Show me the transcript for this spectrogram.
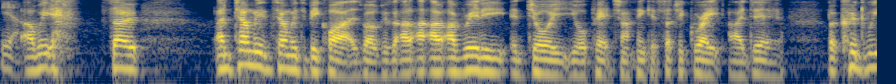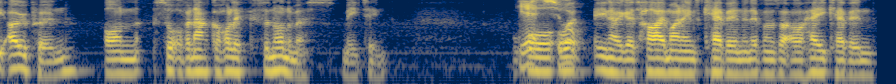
Yeah, Are we so? And tell me, tell me to be quiet as well because I, I, I really enjoy your pitch and I think it's such a great idea. But could we open on sort of an Alcoholics Anonymous meeting? yeah, or, sure. or, you know, he goes, "Hi, my name's Kevin," and everyone's like, "Oh, hey, Kevin,"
